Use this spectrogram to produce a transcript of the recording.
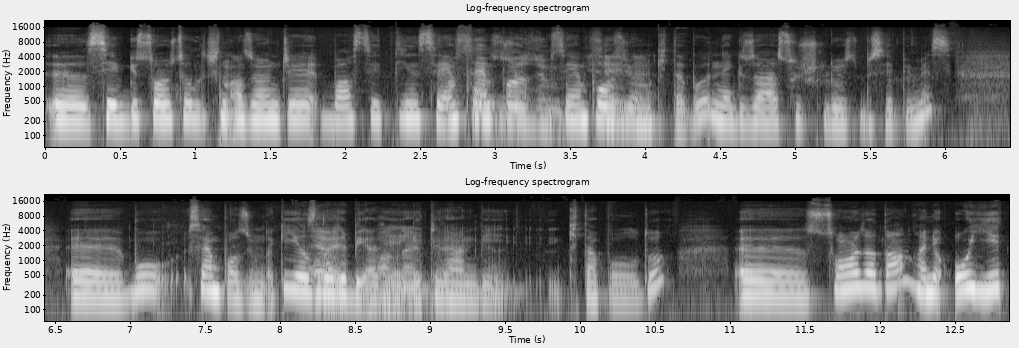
e, Sevgi Sorsal için az önce bahsettiğin sempozyum, sempozyum, sempozyum kitabı. Ne güzel suçluyuz biz hepimiz. Ee, bu sempozyumdaki yazıları evet, bir araya getiren bir kitap oldu. Ee, sonradan hani o yet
